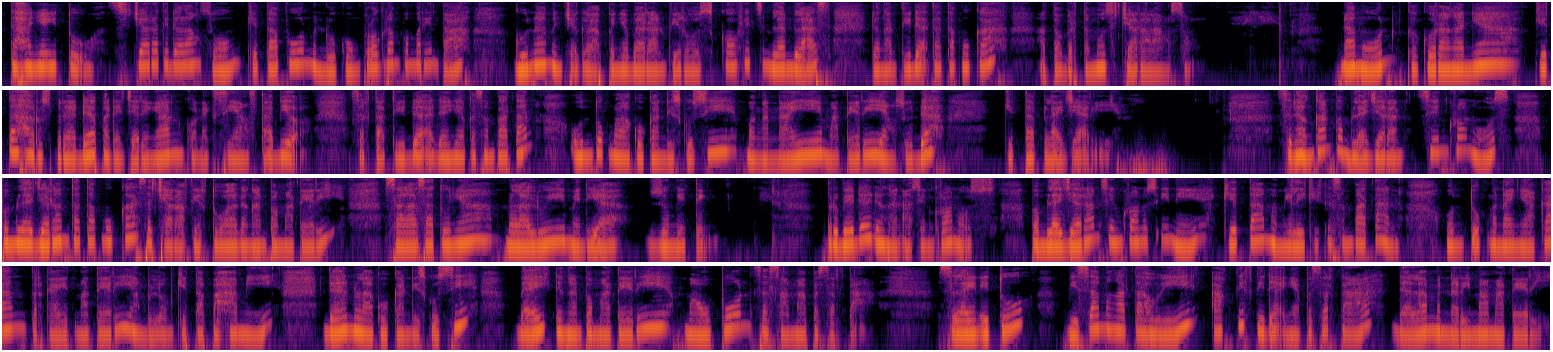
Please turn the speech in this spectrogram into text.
Tak hanya itu, secara tidak langsung kita pun mendukung program pemerintah guna mencegah penyebaran virus COVID-19 dengan tidak tatap muka atau bertemu secara langsung. Namun, kekurangannya kita harus berada pada jaringan koneksi yang stabil, serta tidak adanya kesempatan untuk melakukan diskusi mengenai materi yang sudah kita pelajari. Sedangkan pembelajaran sinkronus, pembelajaran tatap muka secara virtual dengan pemateri, salah satunya melalui media Zoom Meeting. Berbeda dengan asinkronus, pembelajaran sinkronus ini, kita memiliki kesempatan untuk menanyakan terkait materi yang belum kita pahami dan melakukan diskusi baik dengan pemateri maupun sesama peserta. Selain itu, bisa mengetahui aktif tidaknya peserta dalam menerima materi.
